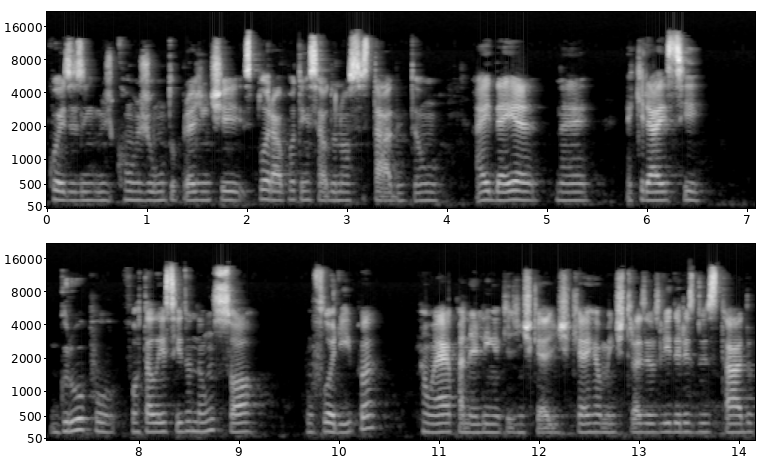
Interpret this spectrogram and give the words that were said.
coisas em conjunto para a gente explorar o potencial do nosso estado. Então, a ideia, né, é criar esse grupo fortalecido não só com Floripa, não é a panelinha que a gente quer, a gente quer realmente trazer os líderes do estado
